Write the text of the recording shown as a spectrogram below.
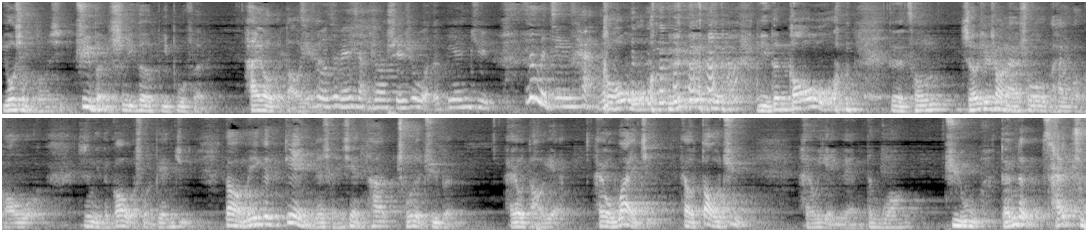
有什么东西？剧本是一个一部分，还有导演其实。我特别想知道谁是我的编剧，那么精彩吗高？我，你的高我，对，从哲学上来说，我们还有个高我，就是你的高我是我的编剧。那我们一个电影的呈现，它除了剧本，还有导演，还有外景，还有道具，还有演员、灯光、剧务等等，才组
